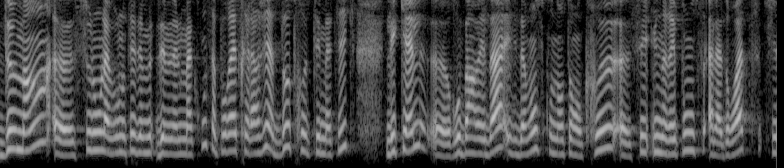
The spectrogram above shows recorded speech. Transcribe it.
Demain, selon la volonté d'Emmanuel Macron, ça pourrait être élargi à d'autres thématiques, lesquelles, Robin Reda, évidemment, ce qu'on entend en creux, c'est une réponse à la droite qui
